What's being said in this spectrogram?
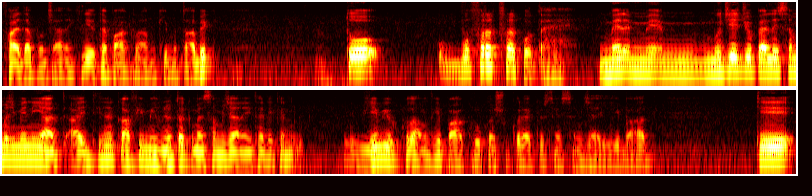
फ़ायदा पहुँचाने के लिए होता है पाक राम के मुताबिक। तो वो फ़र्क फ़र्क होता है। मेरे मे, मुझे जो पहले समझ में नहीं आ, आई थी ना काफ़ी महीनों तक मैं समझा नहीं था लेकिन ये भी खुदावंद के पाक रूह का शुक्र है कि उसने समझाई ये बात कि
